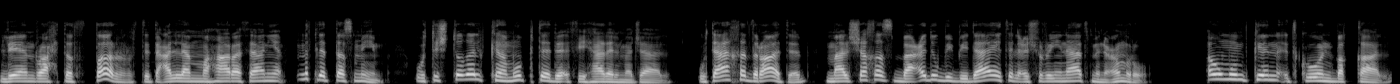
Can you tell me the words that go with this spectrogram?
لأن راح تضطر تتعلم مهارة ثانية مثل التصميم وتشتغل كمبتدئ في هذا المجال وتأخذ راتب مال شخص بعده ببداية العشرينات من عمره أو ممكن تكون بقال.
